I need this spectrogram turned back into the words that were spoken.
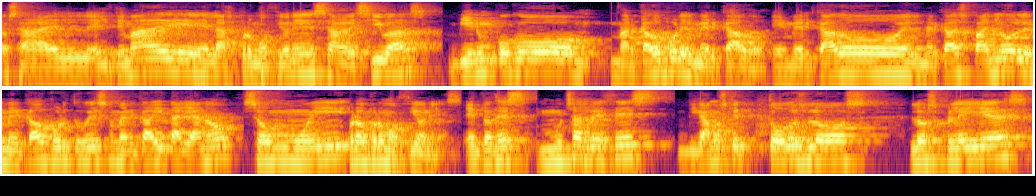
o sea, el, el tema de las promociones agresivas viene un poco marcado por el mercado. El mercado, el mercado español, el mercado portugués o el mercado italiano son muy pro promociones. Entonces, muchas veces, digamos que todos los los players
